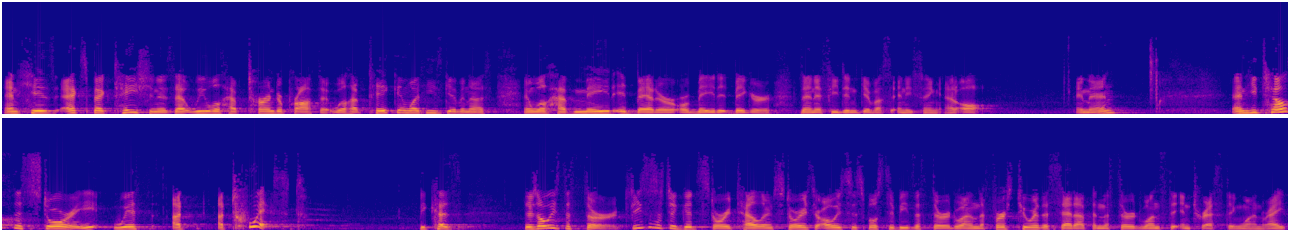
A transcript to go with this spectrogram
And his expectation is that we will have turned a profit. We'll have taken what he's given us and we'll have made it better or made it bigger than if he didn't give us anything at all. Amen? And he tells this story with a, a twist. Because there's always the third. Jesus is such a good storyteller, and stories are always supposed to be the third one. The first two are the setup, and the third one's the interesting one, right?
